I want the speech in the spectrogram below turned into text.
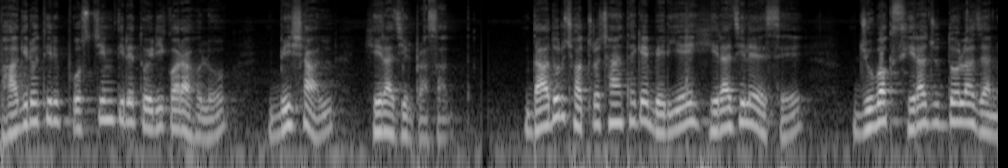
ভাগীরথীর পশ্চিম তীরে তৈরি করা হলো বিশাল হিরাজির প্রাসাদ। দাদুর ছত্রছায়া থেকে বেরিয়ে হিরাজিলে এসে যুবক সিরাজুদ্দৌলা যেন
